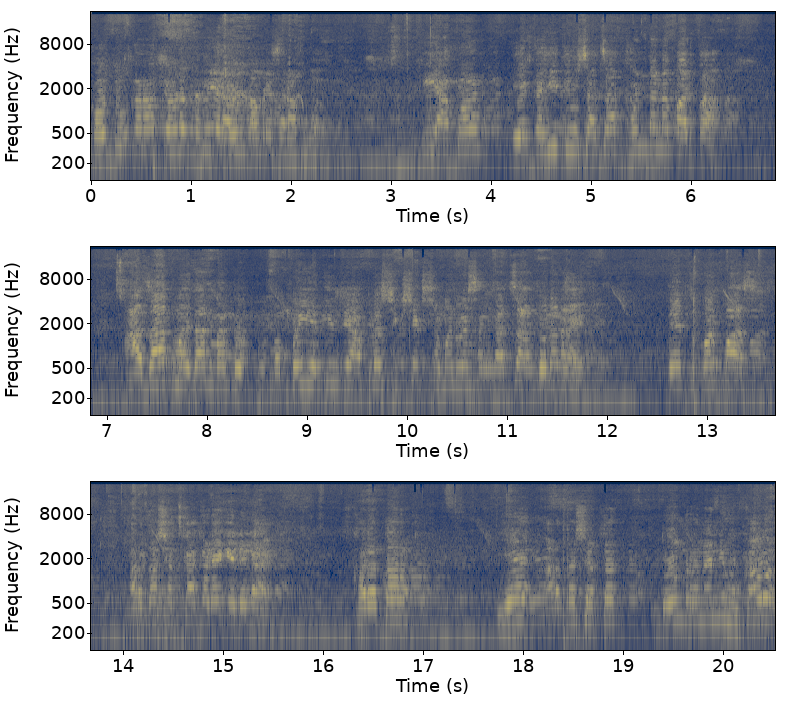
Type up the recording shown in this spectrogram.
कौतुक करावं तेवढं कमी राहुल कांबळे सर आपलं. की आपण एकही दिवसाचा खंड न पाडता आझाद मैदान मुंबई येथील जे आपलं शिक्षक समन्वय संघाचं आंदोलन आहे ते जवळपास अर्धशतकाकडे गेलेलं आहे. खर तर हे अर्धशतक दोन रनांनी हुकावं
